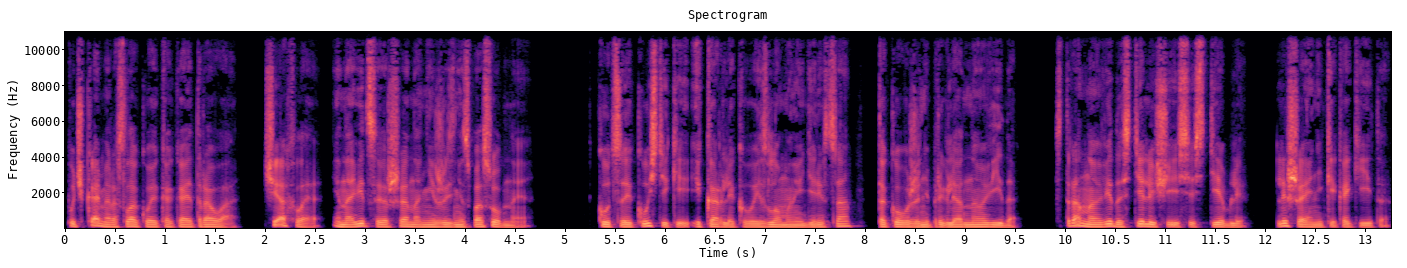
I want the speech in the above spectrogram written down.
Пучками росла кое-какая трава, чахлая и на вид совершенно нежизнеспособная. Куцые кустики и карликовые изломанные деревца такого же неприглядного вида. Странного вида стелющиеся стебли, лишайники какие-то.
